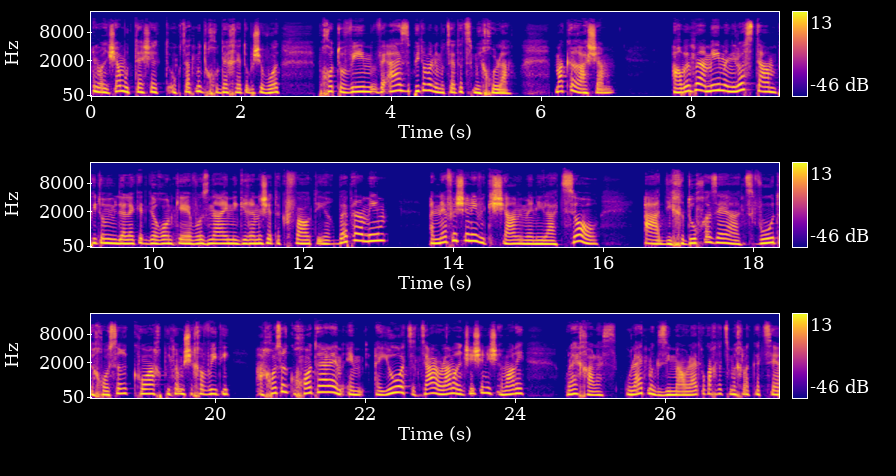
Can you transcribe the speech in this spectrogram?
שאני מרגישה מותשת או קצת מדוכדכת או בשבועות פחות טובים, ואז פתאום אני מוצאת עצמי חולה. מה קרה שם? הרבה פעמים אני לא סתם פתאום עם דלקת גרון, כאב אוזניים, מיגרנה שתקפה אותי, הרבה פעמים הנפש שלי ביקשה ממני לעצור. הדכדוך הזה, העצבות, החוסר כוח פתאום שחוויתי, החוסר כוחות האלה הם, הם היו הצצה לעולם הרגשי שלי שאמר לי, אולי חלאס, אולי את מגזימה, אולי את לוקחת את עצמך לקצה,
